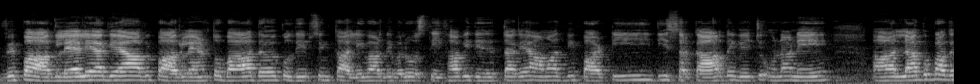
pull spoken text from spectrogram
ਵਿਭਾਗ ਲੈ ਲਿਆ ਗਿਆ। ਵਿਭਾਗ ਲੈਣ ਤੋਂ ਬਾਅਦ ਕੁਲਦੀਪ ਸਿੰਘ ਧਾਲੀਵਾਲ ਦੇ ਵੱਲੋਂ ਅਸਤੀਫਾ ਵੀ ਦੇ ਦਿੱਤਾ ਗਿਆ। ਆਮ ਆਦਮੀ ਪਾਰਟੀ ਦੀ ਸਰਕਾਰ ਦੇ ਵਿੱਚ ਉਹਨਾਂ ਨੇ ਲਗਭਗ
